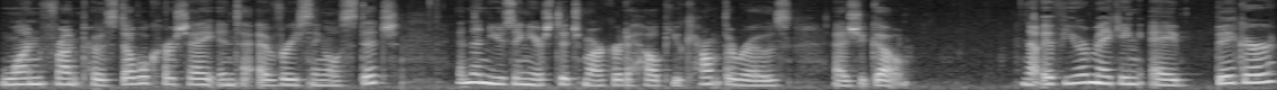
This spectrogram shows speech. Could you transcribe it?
one front post double crochet into every single stitch and then using your stitch marker to help you count the rows as you go. Now if you're making a bigger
